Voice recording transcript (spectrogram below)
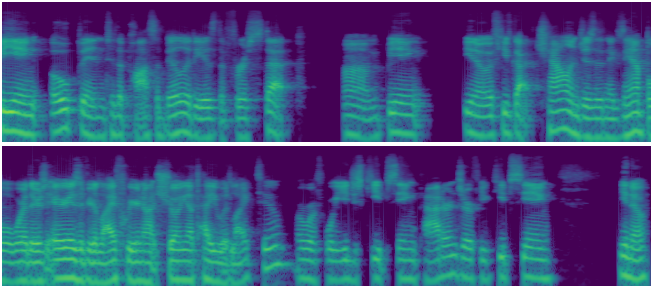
being open to the possibility is the first step. Um, being, you know, if you've got challenges, as an example, where there's areas of your life where you're not showing up how you would like to, or if where you just keep seeing patterns, or if you keep seeing, you know,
